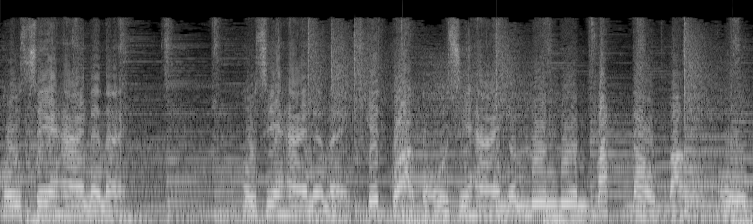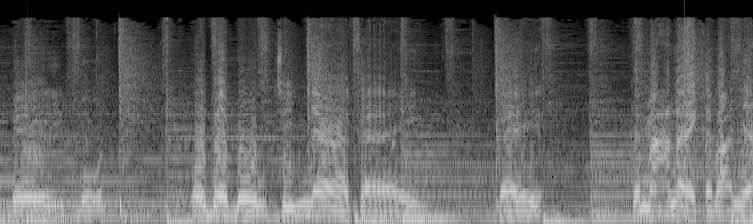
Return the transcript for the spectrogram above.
OC2 này này OC2 này này kết quả của OC2 nó luôn luôn bắt đầu bằng OB4 OB4 chính là cái cái cái mã này các bạn nhé.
